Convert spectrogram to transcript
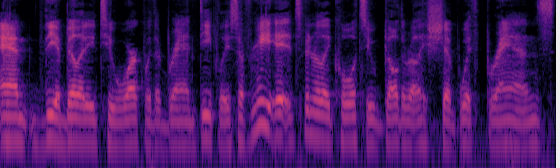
and the ability to work with a brand deeply. So for me, it's been really cool to build a relationship with brands.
